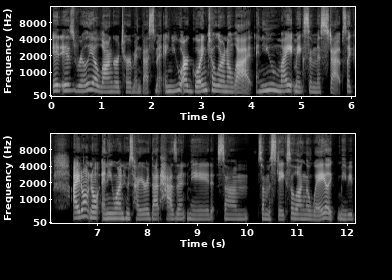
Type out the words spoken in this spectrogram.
It is really a longer term investment, and you are going to learn a lot and you might make some missteps. Like, I don't know anyone who's hired that hasn't made some some mistakes along the way like maybe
